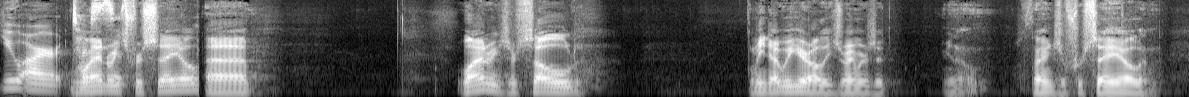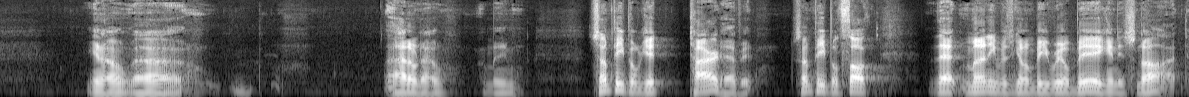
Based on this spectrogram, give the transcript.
you are Texas. wineries for sale. Uh, wineries are sold. I mean, we hear all these rumors that you know things are for sale, and you know, uh, I don't know. I mean, some people get tired of it. Some people thought that money was going to be real big, and it's not.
